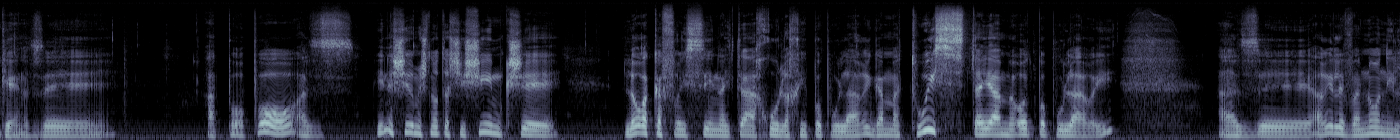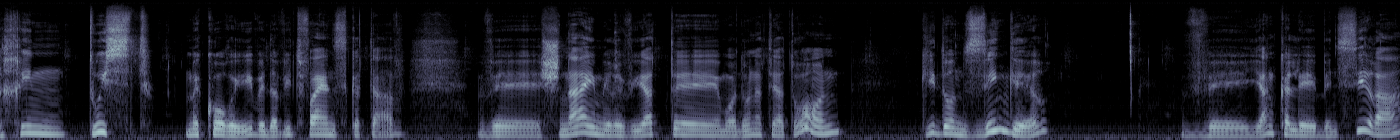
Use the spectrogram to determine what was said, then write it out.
כן, אז אה, אפרופו, אז הנה שיר משנות ה-60, כשלא רק קפריסין הייתה החו"ל הכי פופולרי, גם הטוויסט היה מאוד פופולרי. אז אה, אריה לבנון הלחין טוויסט מקורי, ודוד פיינס כתב, ושניים מרביעיית אה, מועדון התיאטרון, גדעון זינגר ויאנקלה בן סירה,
